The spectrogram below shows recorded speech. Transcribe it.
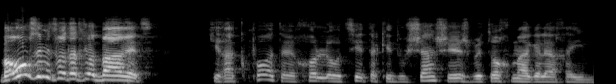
ברור שזה מצוות התלויות בארץ, כי רק פה אתה יכול להוציא את הקדושה שיש בתוך מעגלי החיים.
